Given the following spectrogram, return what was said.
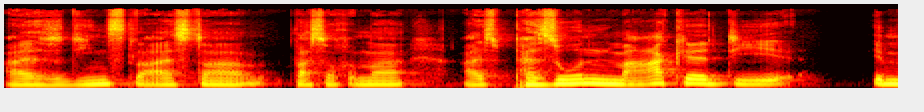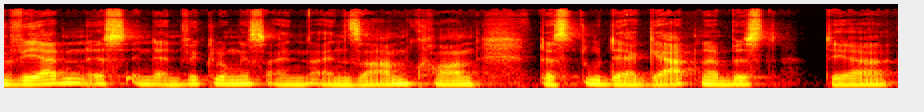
als Dienstleister, was auch immer, als Personenmarke, die im Werden ist, in der Entwicklung ist, ein, ein Samenkorn, dass du der Gärtner bist, der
